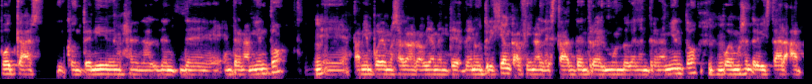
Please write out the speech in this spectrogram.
podcast y contenido en general de, entrenamiento. Eh, también podemos hablar, obviamente, de nutrición, que al final está dentro del mundo del entrenamiento. Podemos entrevistar a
